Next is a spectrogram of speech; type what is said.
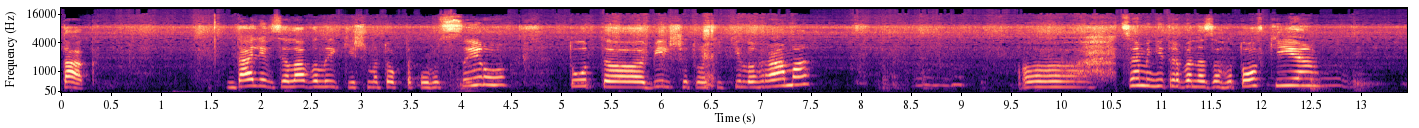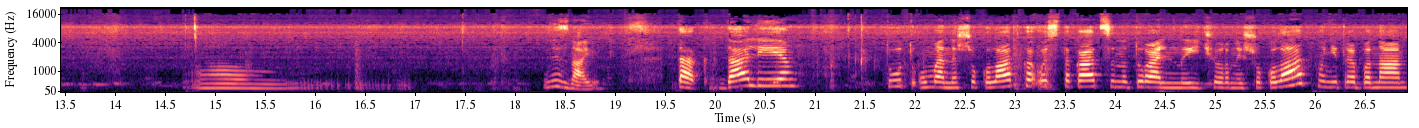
Так. Далі взяла великий шматок такого сиру. Тут е, більше трохи кілограма. Е, це мені треба на заготовки. Ем, не знаю. Так, далі тут у мене шоколадка ось така. Це натуральний чорний шоколад. Мені треба на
